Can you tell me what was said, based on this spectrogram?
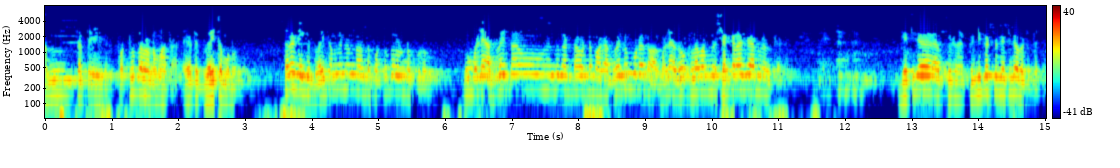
అంతటి పట్టుదల అన్నమాట ఏమిటి ద్వైతమునుంది? సరే నీకు ద్వైతం మీద ఉన్న అంత పట్టుదల ఉన్నప్పుడు నువ్వు మళ్ళీ అద్వైతం ఎందుకు అంటావు అంటే మాకు అద్వైతం కూడా కావాలి. మళ్ళీ అదో క్లవర్ని శంకరాచార్యులు అంటాడు. గట్టిగా పిండికట్లు గట్టిగా పెడతాడు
